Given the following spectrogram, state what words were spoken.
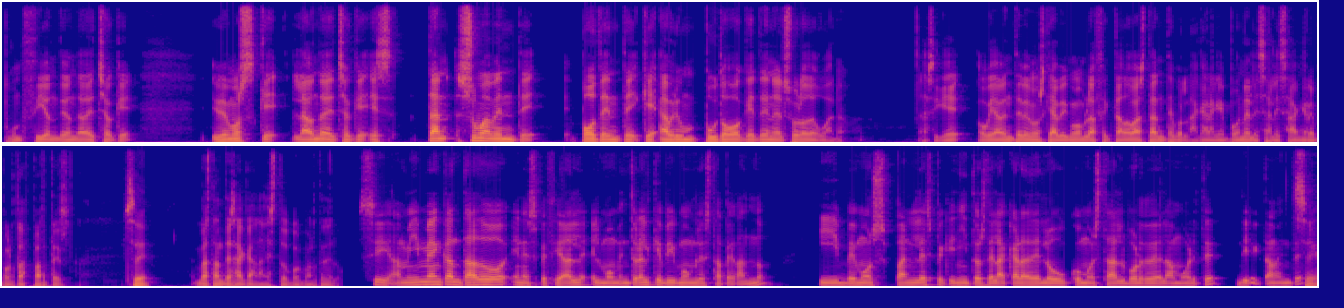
punción de onda de choque. Y vemos que la onda de choque es tan sumamente potente que abre un puto boquete en el suelo de Guano. Así que obviamente vemos que a Big Mom le ha afectado bastante por la cara que pone, le sale sangre por todas partes. Sí. Bastante sacada esto por parte de lo. Sí, a mí me ha encantado en especial el momento en el que Big Mom le está pegando y vemos paneles pequeñitos de la cara de Low como está al borde de la muerte directamente Sí.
